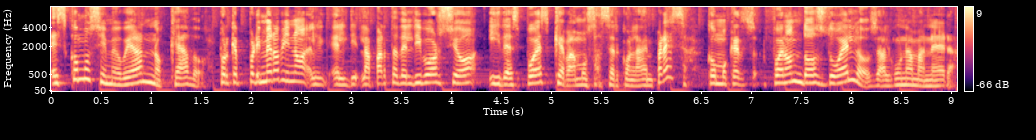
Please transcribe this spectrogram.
Es como si me hubieran noqueado. Porque primero vino la parte del divorcio y después, ¿qué vamos a hacer con la empresa? Como que fueron dos duelos de alguna manera.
